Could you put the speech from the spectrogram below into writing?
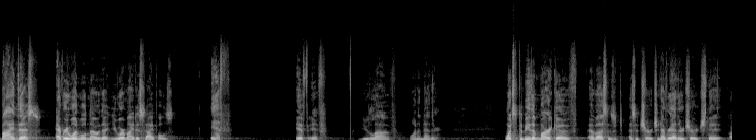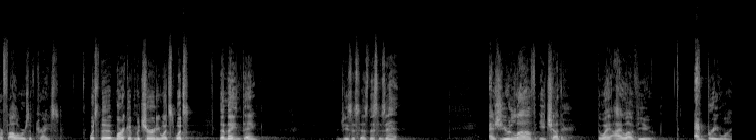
By this everyone will know that you are my disciples if, if, if you love one another. What's to be the mark of, of us as a, as a church and every other church that are followers of Christ? What's the mark of maturity? What's, what's the main thing? And Jesus says, This is it as you love each other the way I love you, everyone,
